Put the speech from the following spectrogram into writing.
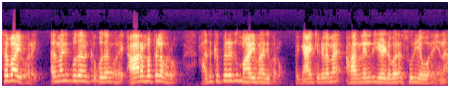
செவ்வாய் உரை. அது மாதிரி புதனுக்கு புதன் உரை ஆரம்பத்தில் வரும். அதுக்கு பிறகு மாறி மாறி வரும். இப்போ ஞாயிற்றுக்கிழமை ஆறுலேருந்து ஏழு வரை சூரிய உரைனா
